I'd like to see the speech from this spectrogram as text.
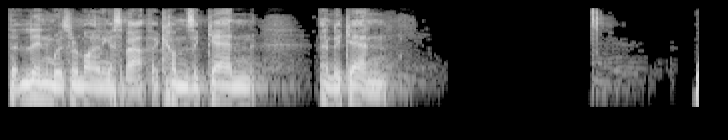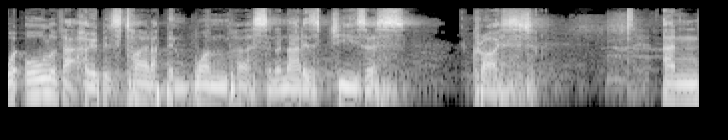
that Lynn was reminding us about that comes again and again. What all of that hope is tied up in one person, and that is Jesus Christ. And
